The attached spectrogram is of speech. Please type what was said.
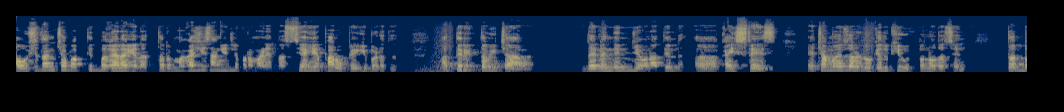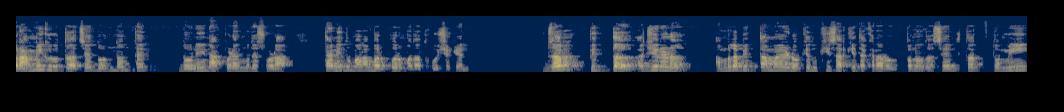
औषधांच्या बाबतीत बघायला गेलात तर मगाशी सांगितल्याप्रमाणे नस्य हे फार उपयोगी पडतं. अतिरिक्त विचार दैनंदिन जीवनातील काही स्ट्रेस याच्यामुळे जर डोकेदुखी उत्पन्न होत असेल तर ब्राह्मी घृताचे दोन दोन थेंब दोन्ही नागपुड्यांमध्ये सोडा. त्यांनी तुम्हाला भरपूर मदत होऊ शकेल. जर पित्त अजीर्ण आम्लपित्तामुळे डोकेदुखी सारखी तक्रार उत्पन्न होत असेल तर तुम्ही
